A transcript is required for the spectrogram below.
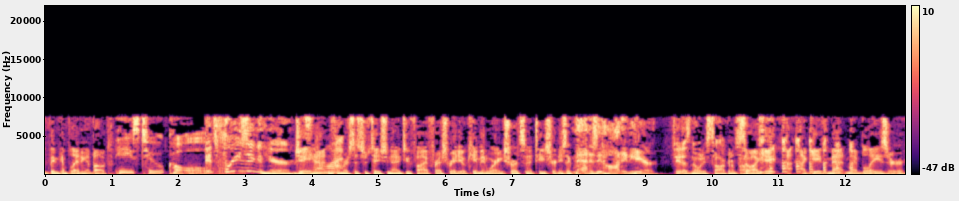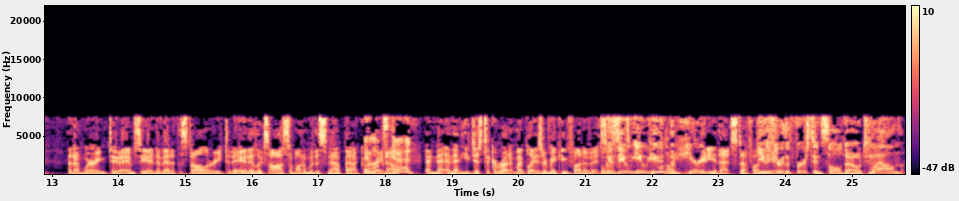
been complaining about? He's too cold. It's freezing in here. Jay It's Hatton not. from our sister station 92.5 Fresh Radio came in wearing shorts and a t-shirt, and he's like, "Man, is it hot in here?" Jay doesn't know what he's talking about. So I gave I, I gave Matt my blazer that I'm wearing to MC an event at the Stollery today, and it looks awesome on him with his snapback on It on looks right now. good. And and then he just took a run at my blazer, making fun of it. Well, So 'cause you- you- people you- don't the- hear any of that stuff on you the threw air. the first insult out. well.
